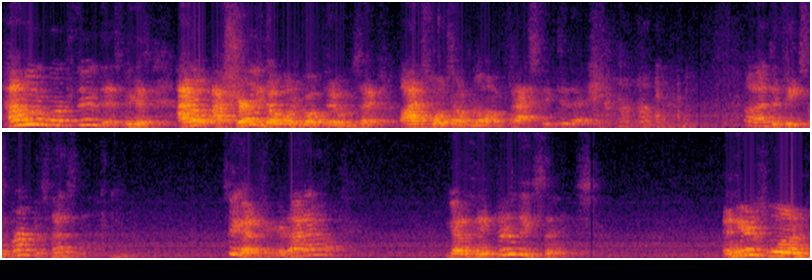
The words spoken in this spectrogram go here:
How am I going to work through this? Because I don't, I surely don't want to go up there and say, I just want y'all to know I'm fasting today. well, that defeats the purpose, doesn't it? So you got to figure that out. You got to think through these things. And here's one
